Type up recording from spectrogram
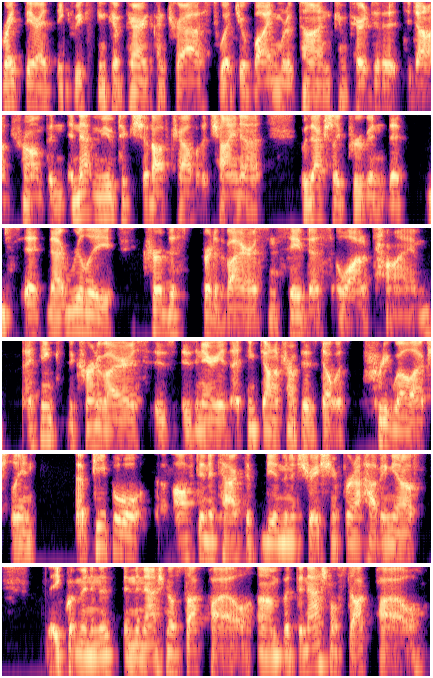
right there, I think we can compare and contrast what Joe Biden would have done compared to, to Donald Trump. And, and that move to shut off travel to China was actually proven that it, that really curbed the spread of the virus and saved us a lot of time. I think the coronavirus is, is an area that I think Donald Trump has dealt with pretty well, actually. Uh, people often attack the, the, administration for not having enough equipment in the, in the national stockpile. Um, but the national stockpile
